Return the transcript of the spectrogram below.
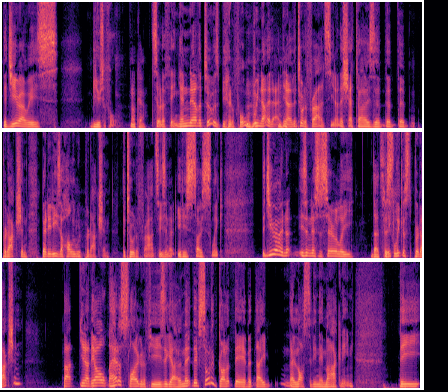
The Giro is beautiful Okay. sort of thing. And now the tour is beautiful. Mm-hmm. We know that. You mm-hmm. know, the Tour de France, you know, the chateaus, the, the, the production, but it is a Hollywood production, the Tour de France, isn't it? It is so slick. The Giro isn't necessarily That's the slick. slickest production, but, you know, the old, they had a slogan a few years ago and they, they've sort of got it there, but they, they lost it in their marketing. The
